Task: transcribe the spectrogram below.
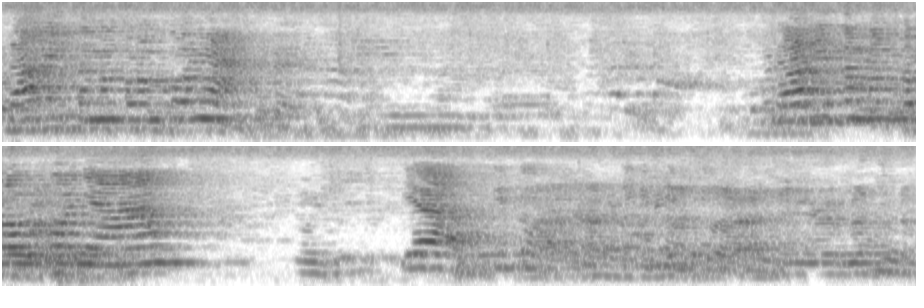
cari teman kelompoknya. Kelompoknya. Ya, itu. Sini, sini, sini.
